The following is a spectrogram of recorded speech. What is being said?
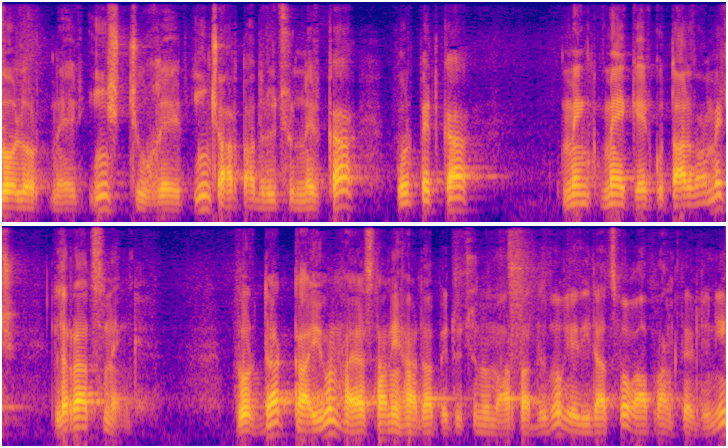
ոլորտներ, ինչ ճյուղեր, ինչ արտադրություններ կա, որ պետքա մենք 1-2 տարվա մեջ լրացնենք որ դա կայուն Հայաստանի Հանրապետությունում արտադրվող եւ իրացվող ապրանքներ լինի,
